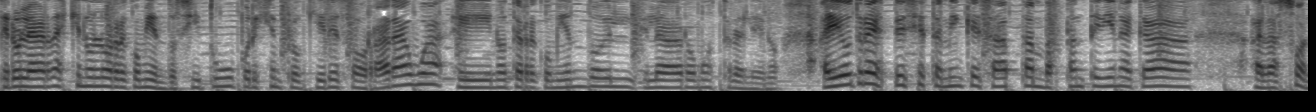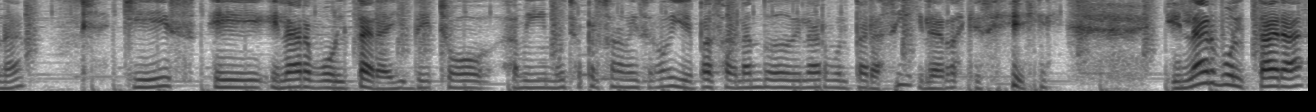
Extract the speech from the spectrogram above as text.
Pero la verdad es que no lo recomiendo. Si tú, por ejemplo, quieres ahorrar agua, eh, no te recomiendo el, aroma australiano. Hay otras especies también que se adaptan bastante bien acá a la zona, que es eh, el árbol tara. Y de hecho, a mí muchas personas me dicen, oye, pasa hablando del árbol tara. Sí, la verdad es que sí. El árbol tara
